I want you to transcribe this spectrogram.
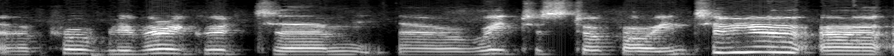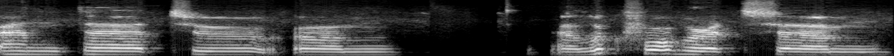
uh, probably a very good um, uh, way to stop our interview uh, and uh, to um, uh, look forward um,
